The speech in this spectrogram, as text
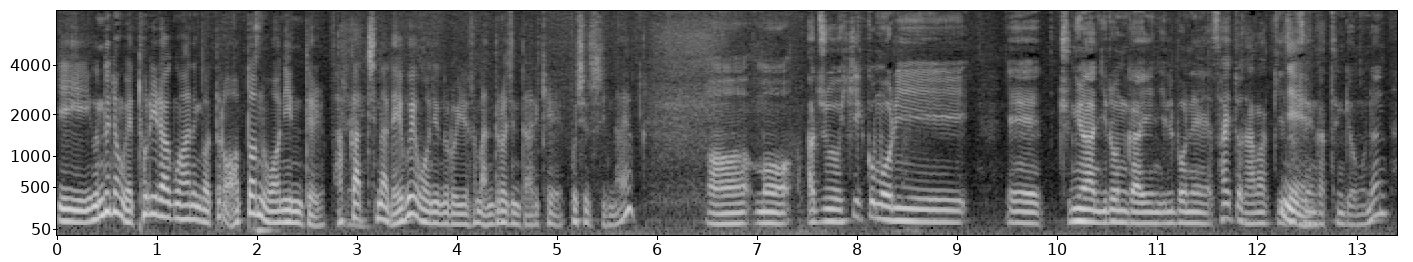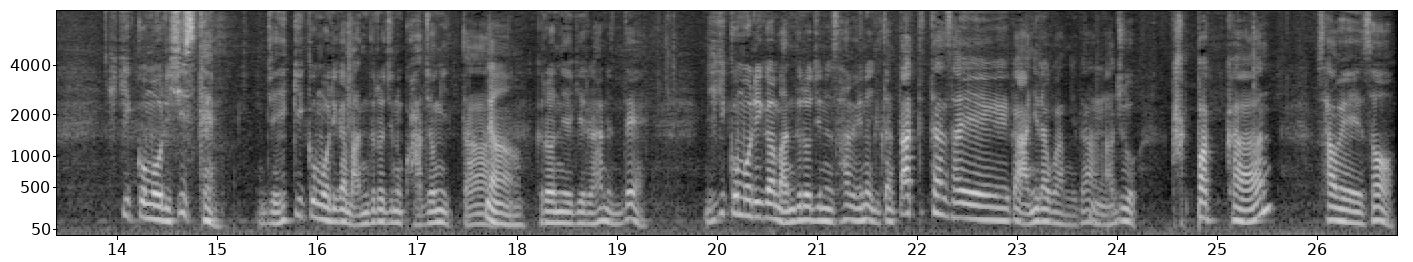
이 은둔형 외톨이라고 하는 것들은 어떤 원인들 바깥이나 내부의 원인으로 의해서 만들어진다 이렇게 보실 수 있나요? 어, 뭐 아주 히키코모리의 중요한 이론가인 일본의 사이토 다마키 예. 선생 같은 경우는 히키코모리 시스템, 이제 히키코모리가 만들어지는 과정이 있다. 어. 그런 얘기를 하는데 히키코모리가 만들어지는 사회는 일단 따뜻한 사회가 아니라고 합니다. 음. 아주 각박한 사회에서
